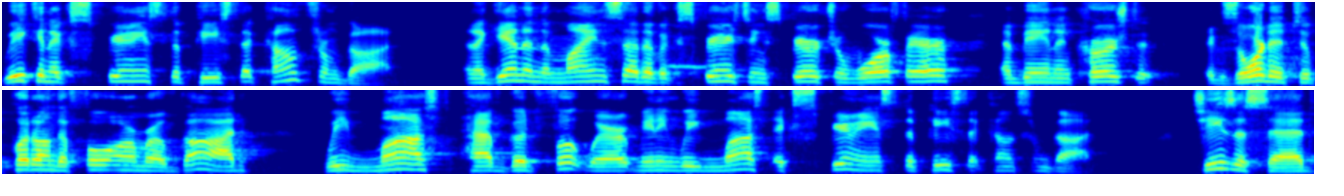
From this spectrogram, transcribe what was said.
we can experience the peace that comes from God. And again, in the mindset of experiencing spiritual warfare and being encouraged, exhorted to put on the full armor of God, we must have good footwear, meaning we must experience the peace that comes from God. Jesus said,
